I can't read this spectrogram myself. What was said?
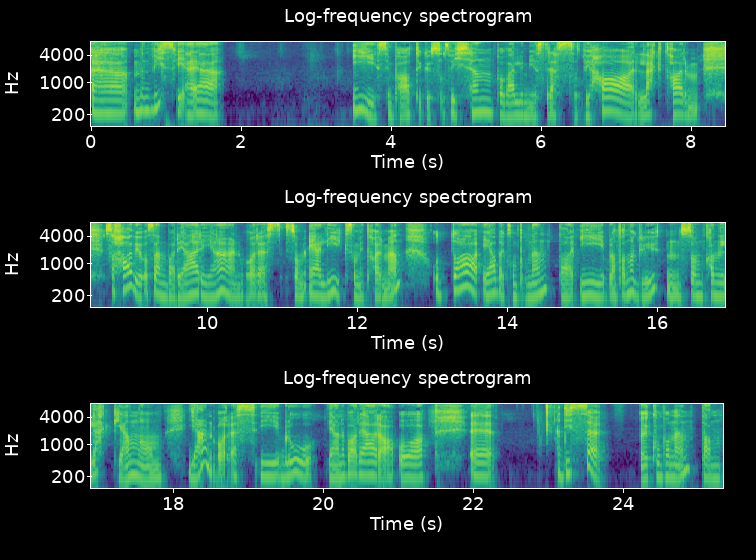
Men hvis vi er i sympatikus, at vi kjenner på veldig mye stress, at vi har lekt tarm, så har vi jo også en barriere i hjernen vår som er lik som i tarmen. Og da er det komponenter i bl.a. gluten som kan lekke gjennom hjernen vår, i blod, hjernebarrierer. Og eh, disse eh, komponentene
